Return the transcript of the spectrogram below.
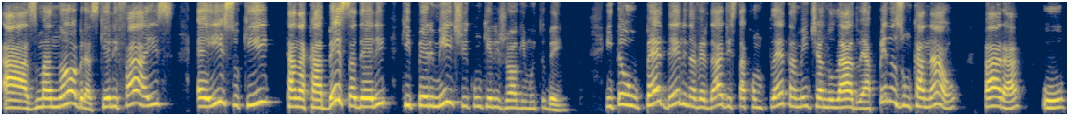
as manobras que ele faz, é isso que está na cabeça dele que permite com que ele jogue muito bem. Então, o pé dele, na verdade, está completamente anulado, é apenas um canal para o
